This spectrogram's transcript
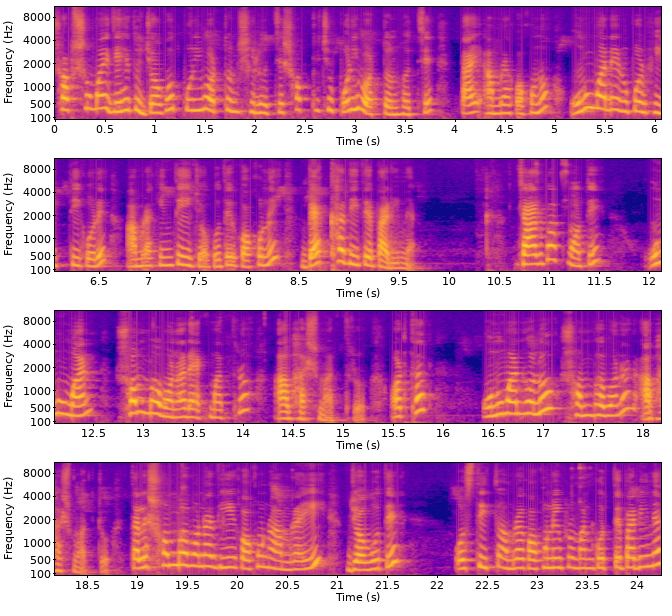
সবসময় যেহেতু জগৎ পরিবর্তনশীল হচ্ছে সব কিছু পরিবর্তন হচ্ছে, তাই আমরা কখনো অনুমানের উপর ভিত্তি করে আমরা কিন্তু এই জগতের কখনোই ব্যাখ্যা দিতে পারি না। চারবাক মতে অনুমান সম্ভাবনার একমাত্র আভাস মাত্র। অর্থাৎ অনুমান হলো সম্ভাবনার আভাস মাত্র। তাহলে সম্ভাবনা দিয়ে কখনো আমরা এই জগতের অস্তিত্ব আমরা কখনোই প্রমাণ করতে পারি না।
